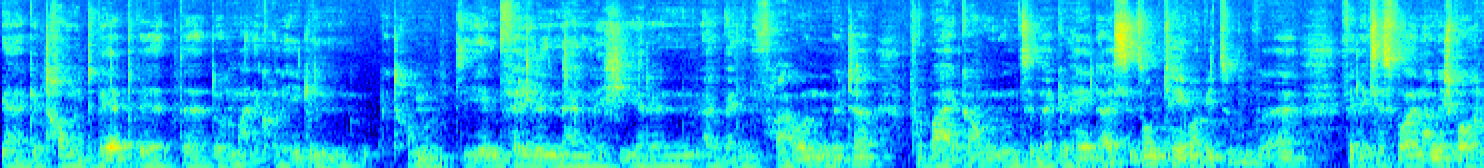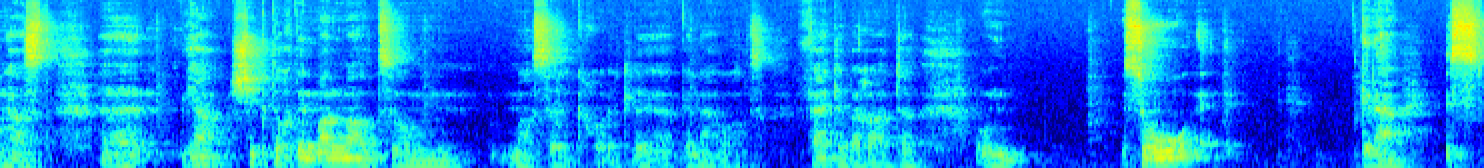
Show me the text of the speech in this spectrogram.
äh, getrommelt wird, wird äh, durch meine Kolleginnen getrommelt. Mhm. Die empfehlen nämlich ihren, äh, wenn Frauen, Mütter vorbeikommen und sie merken, hey, da ist so ein Thema, wie du, Felix, es vorhin angesprochen hast. Ja, schick doch den Mann mal zum Marcel Kreutle, ja, genau, als Väterberater. Und so, genau, es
